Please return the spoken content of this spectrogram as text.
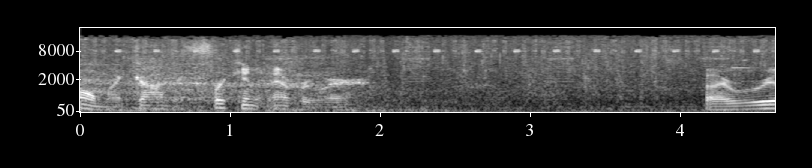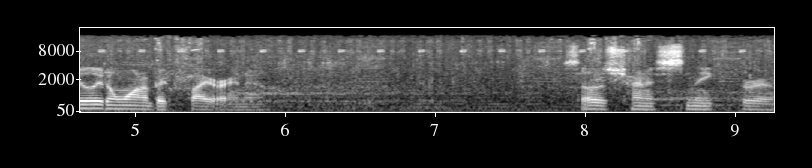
Oh my god, they're freaking everywhere. but I really don't want a big fight right now. So I was trying to sneak through.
